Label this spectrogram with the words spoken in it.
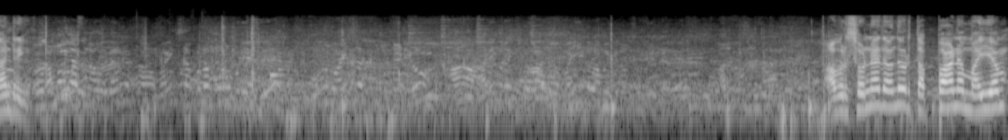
நன்றிங்க. அவர் சொன்னது வந்து ஒரு தப்பான மையம்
